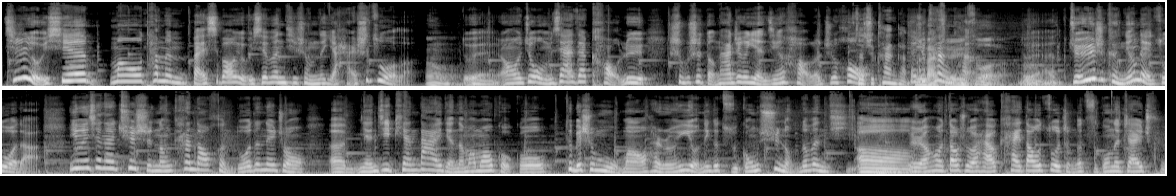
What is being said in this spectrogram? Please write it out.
其实有一些猫它们白细胞有一些问题什么的也还是做了。嗯，对，然后就我们现在在考虑是不是等它这个眼睛好了之后再去看看，再去看看。做了对，绝育是肯定得做的，因为现在确实能。看到很多的那种呃年纪偏大一点的猫猫狗狗，特别是母猫，很容易有那个子宫蓄脓的问题啊。对，然后到时候还要开刀做整个子宫的摘除，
